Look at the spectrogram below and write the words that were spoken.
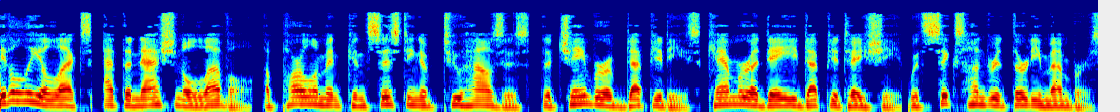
Italy elects, at the national level, a parliament consisting of two houses, the Chamber of Deputies Camera dei Deputati with 630 members,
